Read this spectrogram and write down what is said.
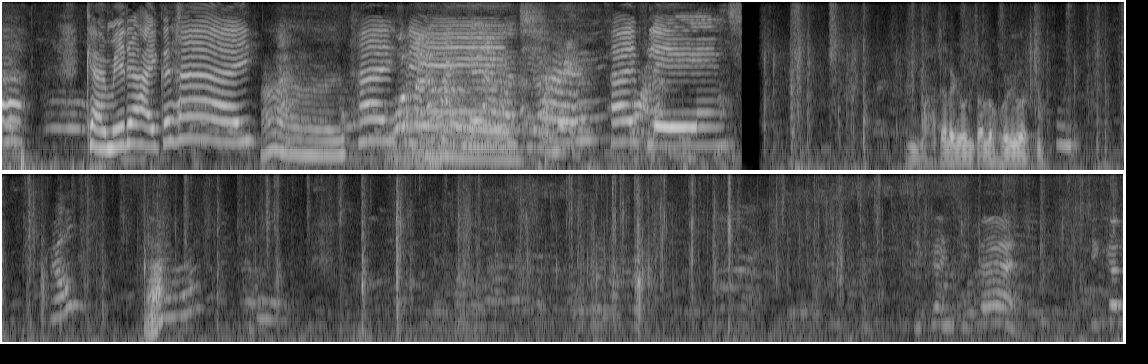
कॅमेरा हाय कर हाय हाय हाय फ्रेंड्स भाच्याला घेऊन चाललो होळीवरती. हा चिकन चिकन चिकन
